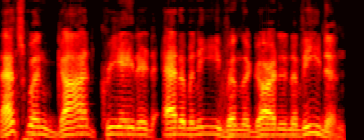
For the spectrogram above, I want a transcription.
That's when God created Adam and Eve in the Garden of Eden.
